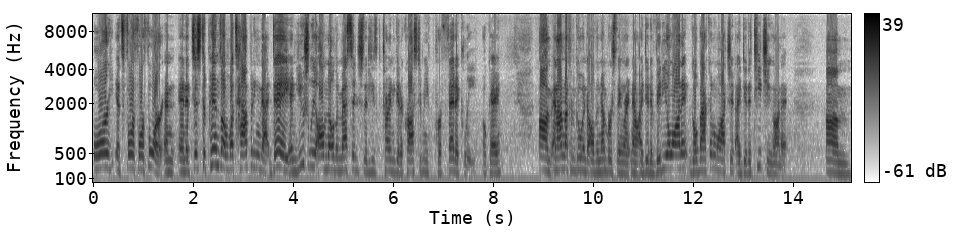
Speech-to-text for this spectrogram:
or it's 444 and and it just depends on what's happening that day and usually I'll know the message that he's trying to get across to me prophetically okay? Um, and I'm not going to go into all the numbers thing right now. I did a video on it go back and watch it. I did a teaching on it. Um,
